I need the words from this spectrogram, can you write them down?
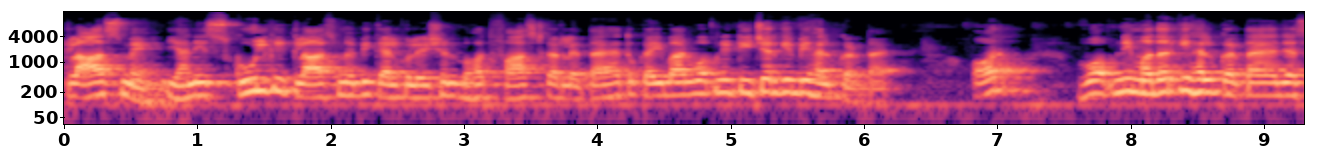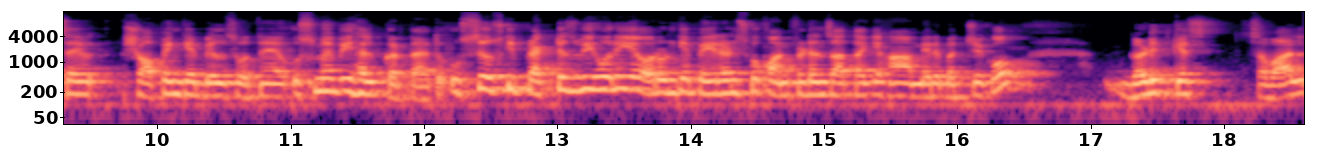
क्लास में यानी स्कूल की क्लास में भी कैलकुलेशन बहुत फास्ट कर लेता है तो कई बार वो अपनी टीचर की भी हेल्प करता है। और वो अपनी मदर की हेल्प करता है जैसे शॉपिंग के बिल्स होते हैं उसमें भी हेल्प करता है। तो उससे उसकी प्रैक्टिस भी हो रही है और उनके पेरेंट्स को कॉन्फिडेंस आता है कि हाँ मेरे बच्चे को गणित के सवाल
